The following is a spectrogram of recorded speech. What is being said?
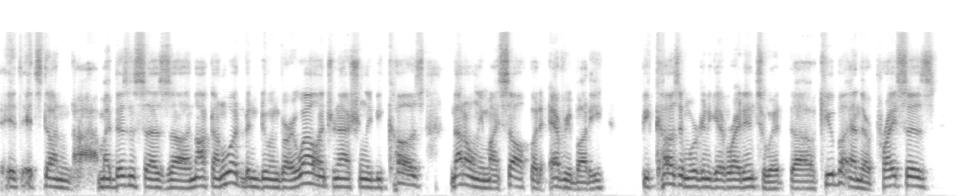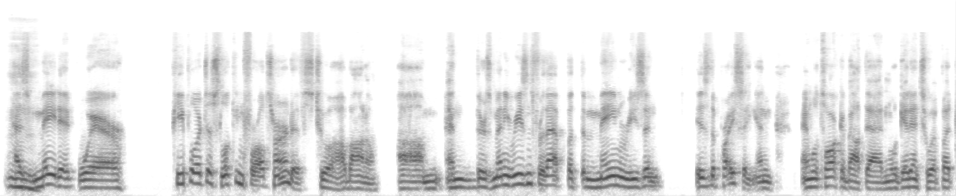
it, it's done. Uh, my business has, uh, knock on wood, been doing very well internationally because not only myself but everybody, because and we're going to get right into it. Uh, Cuba and their prices has Mm. made it where people are just looking for alternatives to a habano. Um, and there's many reasons for that, but the main reason is the pricing, and and we'll talk about that and we'll get into it. But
